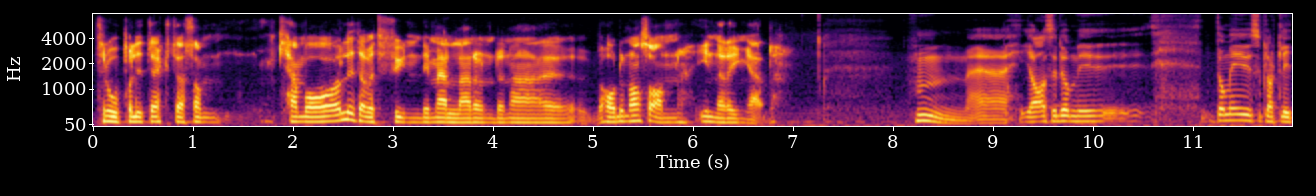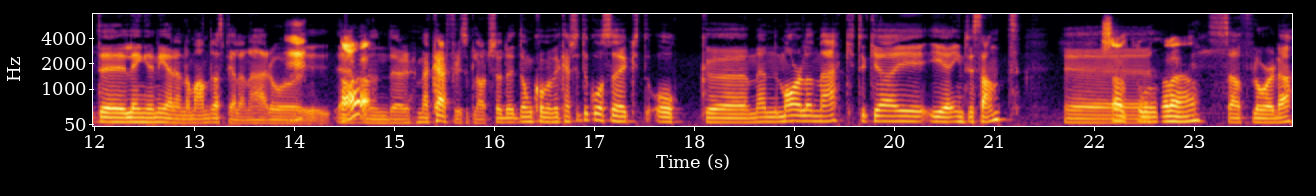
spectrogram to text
tror på lite extra som kan vara lite av ett fynd i mellanrundorna. Eh, har du någon sån inringad? Hmm, eh, ja alltså de är de är ju såklart lite längre ner än de andra spelarna här och mm. även ah. under McCaffrey såklart. Så de kommer väl kanske inte gå så högt och eh, men Marlon Mack tycker jag är, är intressant. Eh, South Florida, ja. South Florida.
